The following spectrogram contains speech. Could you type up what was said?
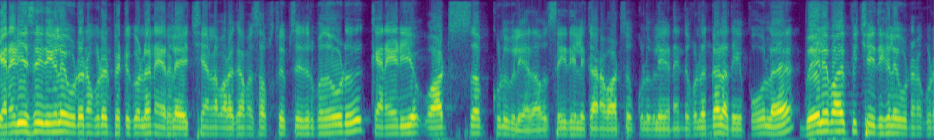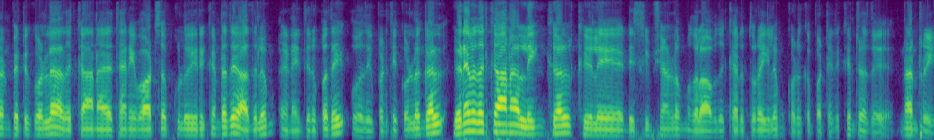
கனடிய செய்திகளை உடனுக்குடன் பெற்றுக்கொள்ள நேர்களை சேனல் மறக்காம சப்ஸ்கிரைப் செய்திருப்பதோடு கனடிய வாட்ஸ்அப் குழுவிலே அதாவது செய்திகளுக்கான வாட்ஸ்அப் குழுவிலே இணைந்து கொள்ளுங்கள். அதே போல வேலைவாய்ப்பு செய்திகளை உடனுக்குடன் பெற்றுக்கொள்ள அதற்கான தனி வாட்ஸ்அப் குழு இருக்கின்றது. அதிலும் இணைந்திருப்பதை உறுதிப்படுத்திக் கொள்ளுங்கள். இணைவதற்கான லிங்க்கள் கீழே டிஸ்கிரிப்ஷனிலும் முதலாவது கருத்துறையிலும் கொடுக்கப்பட்டிருக்கின்றது. நன்றி.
